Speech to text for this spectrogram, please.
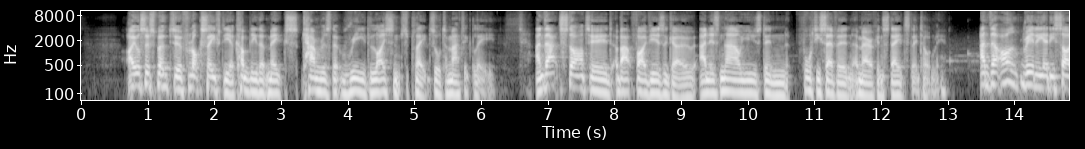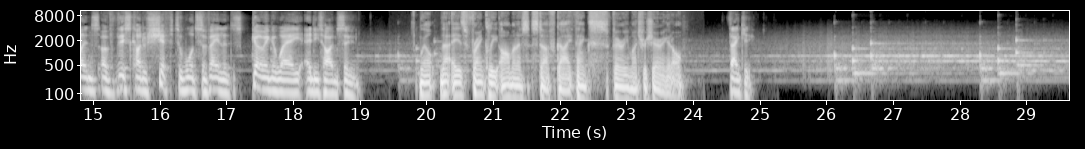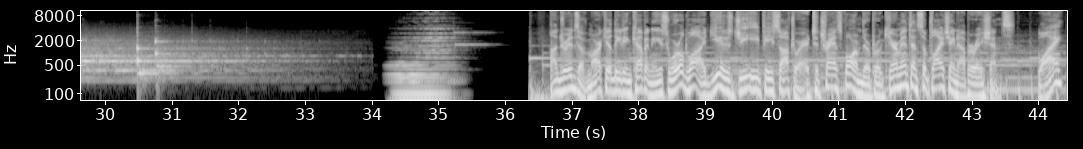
I also spoke to Flock Safety, a company that makes cameras that read license plates automatically. And that started about five years ago and is now used in 47 American states, they told me. And there aren't really any signs of this kind of shift towards surveillance going away anytime soon. Well, that is frankly ominous stuff, Guy. Thanks very much for sharing it all. Thank you. Hundreds of market leading companies worldwide use GEP software to transform their procurement and supply chain operations. Why?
